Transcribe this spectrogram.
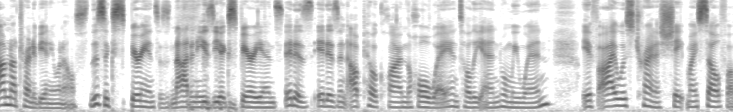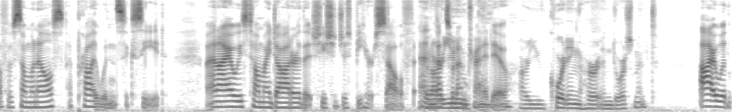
I'm not trying to be anyone else. This experience is not an easy experience. It is it is an uphill climb the whole way until the end when we win. If I was trying to shape myself off of someone else, I probably wouldn't succeed. And I always tell my daughter that she should just be herself, and that's what I'm trying to do. Are you courting her endorsement? I would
